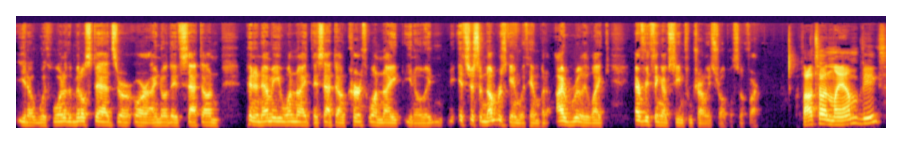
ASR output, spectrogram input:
you know, with one of the Mittelstadts, or or I know they've sat down Pinoniemi one night, they sat down Kurth one night. You know, it, it's just a numbers game with him. But I really like everything I've seen from Charlie Strobel so far. Thoughts on Lamb, Vigs?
